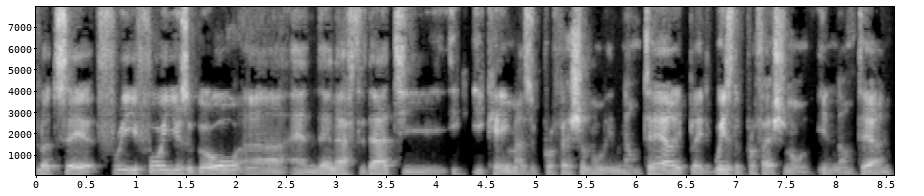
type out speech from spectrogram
let's say three, four years ago. Uh, and then after that, he, he, he, came as a professional in Nanterre. He played with the professional in Nanterre in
